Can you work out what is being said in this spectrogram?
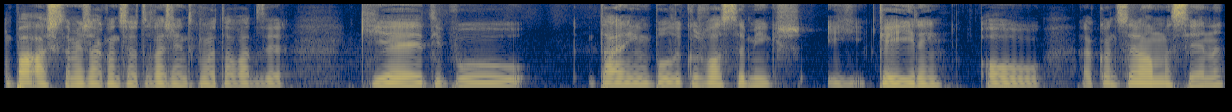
opa, acho que também já aconteceu a toda a gente, como eu estava a dizer, que é tipo estarem em público com os vossos amigos e caírem ou acontecer alguma cena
